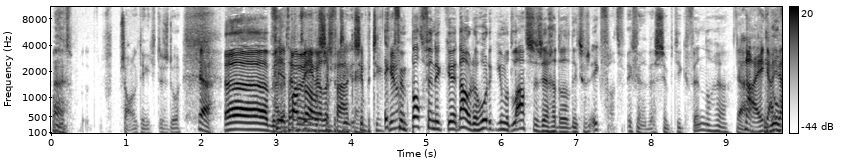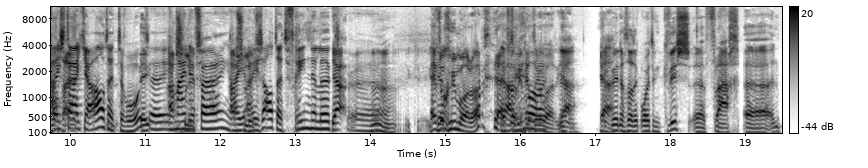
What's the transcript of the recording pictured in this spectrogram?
Maar Ja. goed, persoonlijk dingetje tussendoor. Ja. Eh, Vind je Pat wel sympathie- ik vind Pat, vind ik, eh, nou, daar hoorde ik iemand laatst zeggen dat het niet zo is. Ik, vond het, ik vind het best een sympathieke vent nog, ja. Ja. nou, ik, hij staat je altijd te woord, Ik- eh, in mijn ervaring. Hij, hij is altijd vriendelijk. Ja. eh, Ja, ik, heeft heb- ook humor hoor. Ja, heeft ook humor. humor. Ja. Ja. Ja. Ik weet nog dat ik ooit een quizvraag, eh een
